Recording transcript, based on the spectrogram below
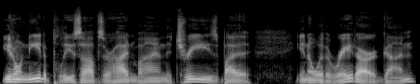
You don't need a police officer hiding behind the trees by, you know, with a radar gun.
